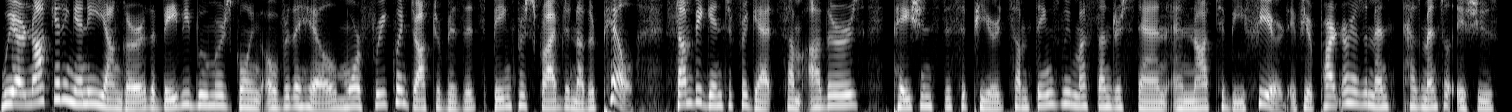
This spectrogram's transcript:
We are not getting any younger, the baby boomers going over the hill, more frequent doctor visits, being prescribed another pill. Some begin to forget, some others, patients disappeared, some things we must understand and not to be feared. If your partner has, men- has mental issues,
